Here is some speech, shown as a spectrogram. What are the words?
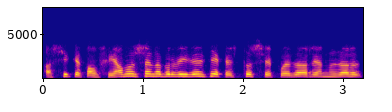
así que confiamos en la providencia que esto se pueda reanudar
